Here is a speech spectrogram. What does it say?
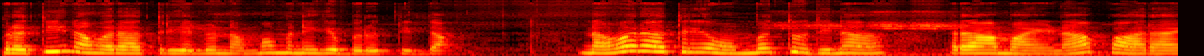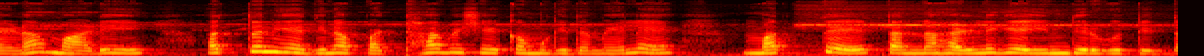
ಪ್ರತಿ ನವರಾತ್ರಿಯಲ್ಲೂ ನಮ್ಮ ಮನೆಗೆ ಬರುತ್ತಿದ್ದ ನವರಾತ್ರಿಯ ಒಂಬತ್ತು ದಿನ ರಾಮಾಯಣ, ಪಾರಾಯಣ ಮಾಡಿ ಹತ್ತನೆಯ ದಿನ ಪಟ್ಟಾಭಿಷೇಕ ಮುಗಿದ ಮೇಲೆ ಮತ್ತೆ ತನ್ನ ಹಳ್ಳಿಗೆ ಹಿಂದಿರುಗುತ್ತಿದ್ದ.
